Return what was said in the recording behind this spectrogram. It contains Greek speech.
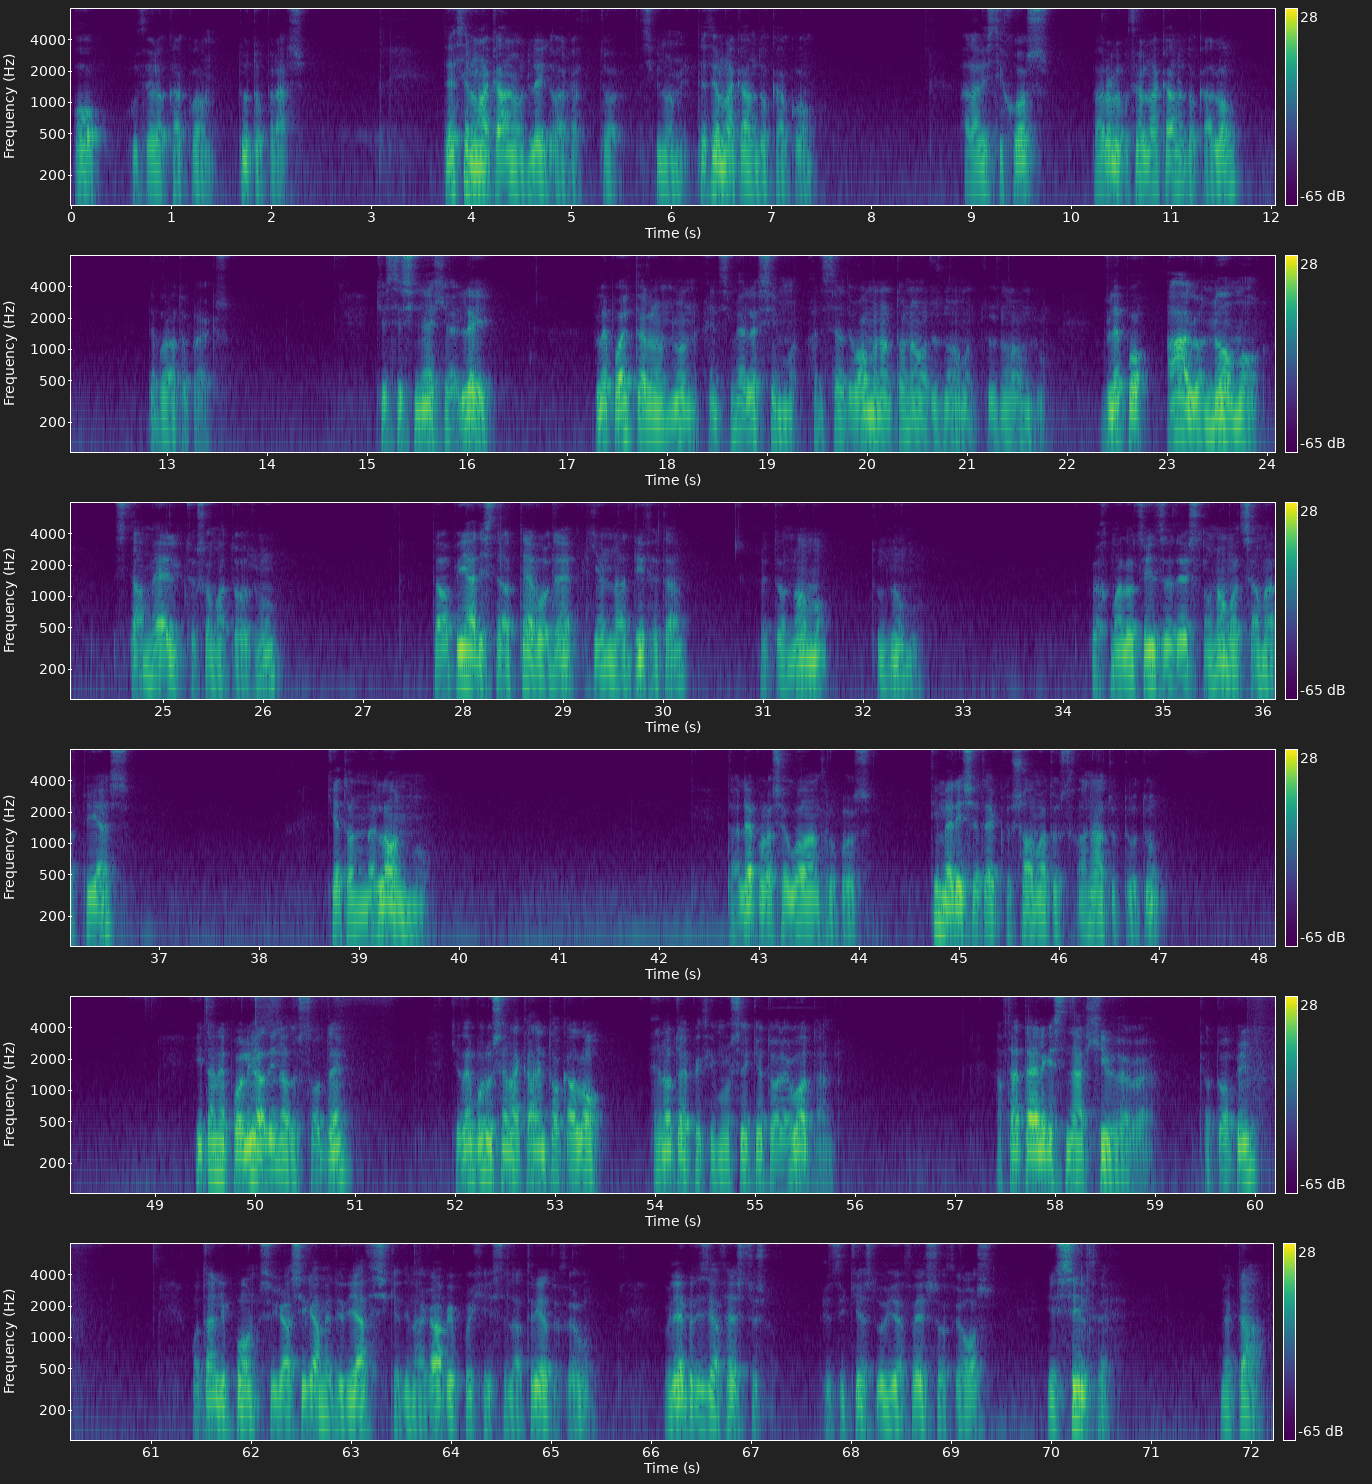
Ο ου θέλω κακόν τούτο πράσο. Δεν θέλω να κάνω, λέει το αγαθό, συγγνώμη, δεν θέλω να κάνω το κακό. Αλλά δυστυχώς, παρόλο που θέλω να κάνω το καλό, δεν μπορώ να το πράξω. Και στη συνέχεια λέει, βλέπω έτερον νουν εν της μέλεσή μου, αντιστρατευόμενον τον νόμο τους νόμου, τους νόμους μου. Βλέπω άλλο νόμο στα μέλη του σώματός μου, τα οποία αντιστρατεύονται, πηγαίνουν αντίθετα με τον νόμο του νου μου, που εχμαλωτίζεται στον νόμο της αμαρτίας και των μελών μου. Ταλέπορος εγώ άνθρωπος, τι μερίσετε εκ του σώματος του θανάτου τούτου; Ήτανε πολύ αδύνατος τότε και δεν μπορούσε να κάνει το καλό, ενώ το επιθυμούσε και το λεγόταν. Αυτά τα έλεγε στην αρχή βέβαια. Κατόπιν όταν λοιπόν σιγά σιγά με τη διάθεση και την αγάπη που έχει στη λατρεία του Θεού, βλέπει τις διαθέσεις τους, τις δικές του διαθέσεις ο Θεός, εισήλθε μετά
